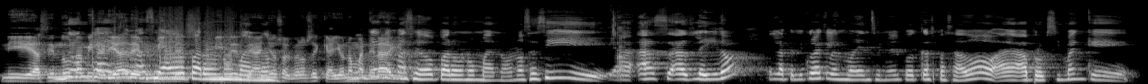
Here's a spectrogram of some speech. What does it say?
ni haciendo una Nunca minería es de miles, para un miles de humano. años, al menos de que haya una Nunca manera es de... demasiado para un humano. No sé si has, has leído en la película que les mencioné en el podcast pasado, aproximan que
